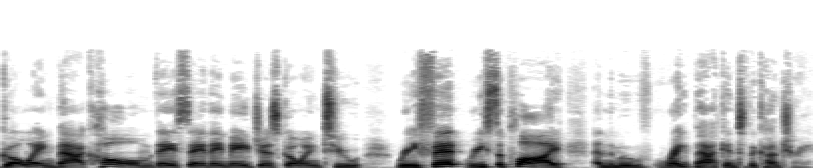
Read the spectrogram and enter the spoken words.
going back home. They say they may just going to refit, resupply, and then move right back into the country.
